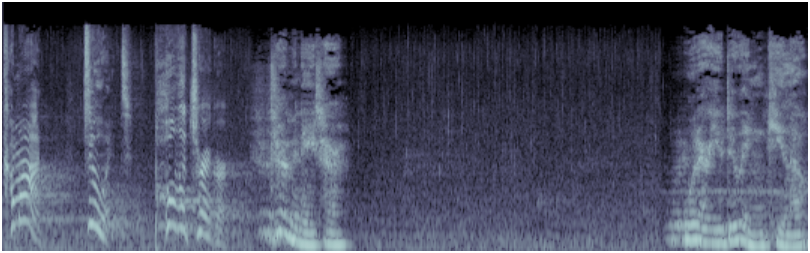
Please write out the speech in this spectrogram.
Come on, do it! Pull the trigger! Terminator. What are you doing, Kilo?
